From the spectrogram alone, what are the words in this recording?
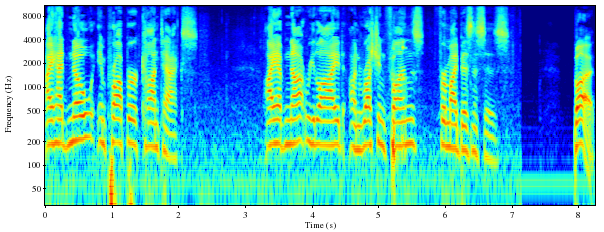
I had no improper contacts. I have not relied on Russian funds for my businesses. But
